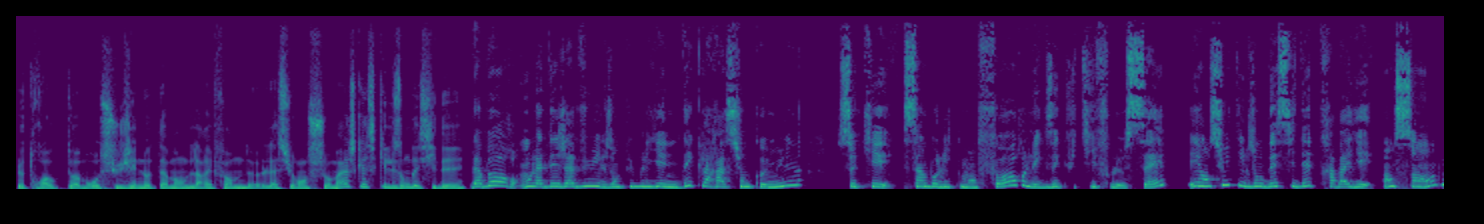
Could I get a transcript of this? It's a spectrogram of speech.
le 3 octobre au sujet notamment de la réforme de l'assurance chômage. Qu'est-ce qu'ils ont décidé? D'abord, on l'a déjà vu, ils ont publié une déclaration commune, ce qui est symboliquement fort, l'exécutif le sait. Et ensuite, ils ont décidé de travailler ensemble,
